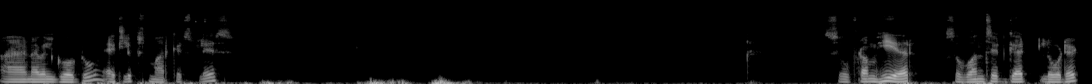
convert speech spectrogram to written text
and I will go to eclipse marketplace so from here so once it get loaded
